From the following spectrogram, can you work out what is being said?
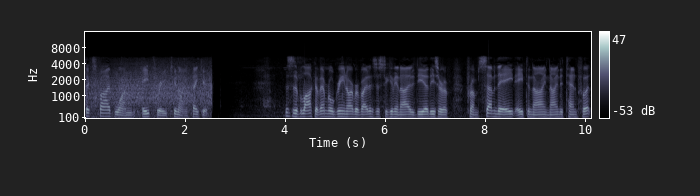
651 8329. Thank you. This is a block of emerald green arborvitaes, just to give you an idea. These are from 7 to 8, 8 to 9, 9 to 10 foot.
